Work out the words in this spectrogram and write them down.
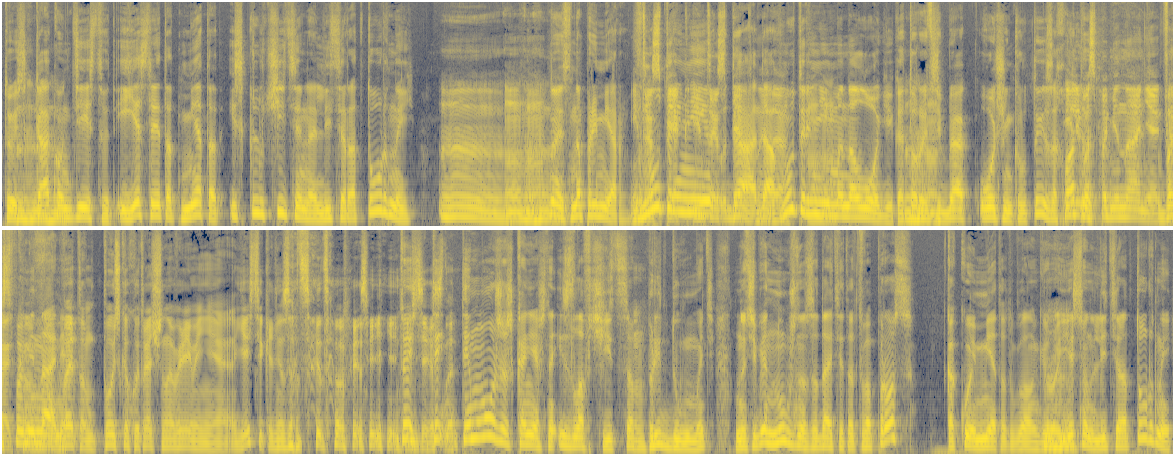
То есть, как он действует. И если этот метод исключительно литературный, Mm-hmm. То есть, например, внутренние, да, да, да, внутренние mm-hmm. монологи, которые тебя очень крутые, захватывают. Или воспоминания. Воспоминания. в, в этом поисках утраченного времени есть экранизация этого произведения? То есть ты, ты можешь, конечно, изловчиться, придумать, но тебе нужно задать этот вопрос, какой метод у главного героя. Mm-hmm. Если он литературный,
